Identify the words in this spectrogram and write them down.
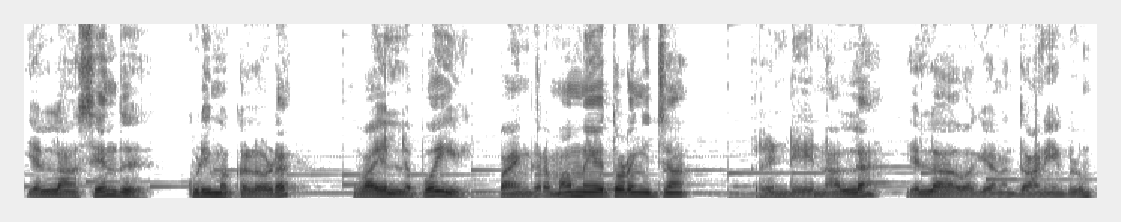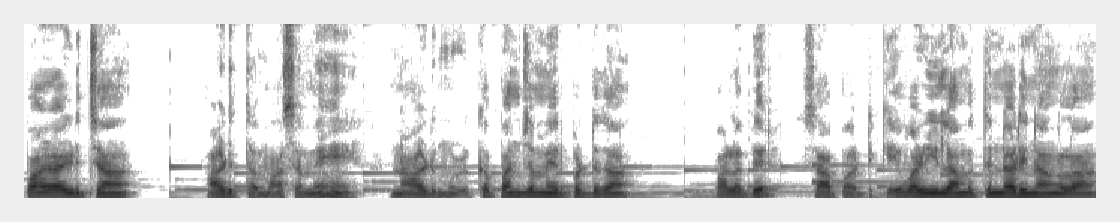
எல்லாம் சேர்ந்து குடிமக்களோட வயல்ல போய் பயங்கரமாக மேய தொடங்கிச்சான். ரெண்டே நாளில் எல்லா வகையான தானியங்களும் பாழாயிடுச்சான் அடுத்த மாதமே நாடு முழுக்க பஞ்சம் ஏற்பட்டுதான் பல பேர் சாப்பாட்டுக்கே வழி இல்லாமல் திண்டாடினாங்களாம்.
